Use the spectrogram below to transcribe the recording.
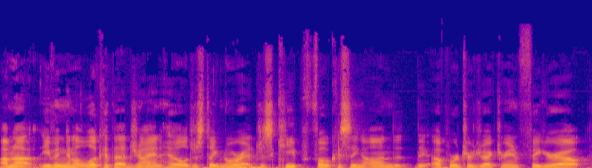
I'm not even going to look at that giant hill. Just ignore it. Just keep focusing on the, the upward trajectory and figure out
